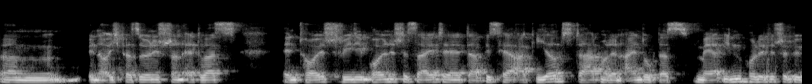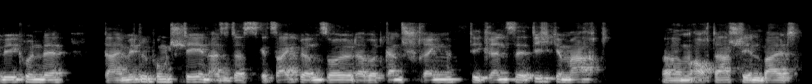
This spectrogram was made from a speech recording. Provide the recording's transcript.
ähm, bin auch ich persönlich schon etwas enttäuscht, wie die polnische Seite da bisher agiert. Da hat man den Eindruck, dass mehr innenpolitische Beweggründe da im Mittelpunkt stehen, also dass gezeigt werden soll, da wird ganz streng die Grenze dicht gemacht. Ähm, auch da stehen bald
